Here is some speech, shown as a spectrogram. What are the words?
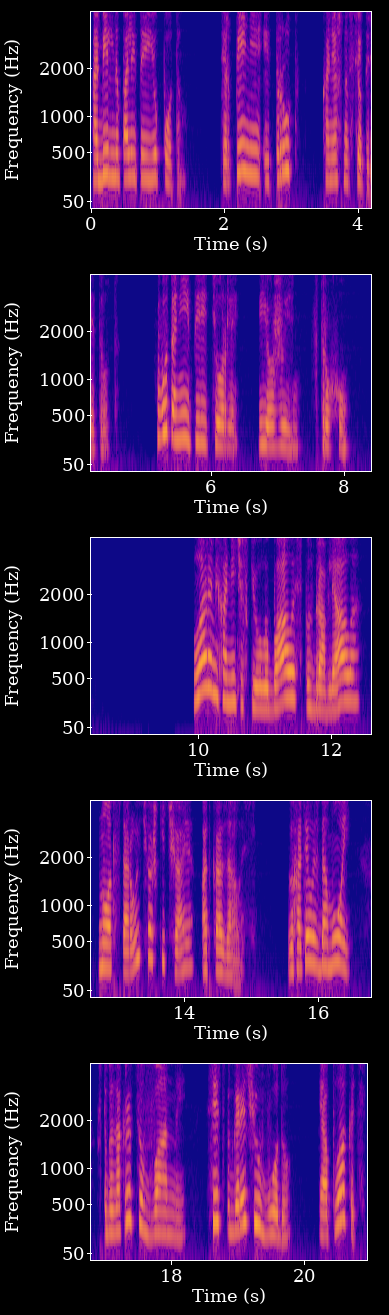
обильно полито ее потом. Терпение и труд, конечно, все перетрут. Вот они и перетерли ее жизнь в труху. Лара механически улыбалась, поздравляла, но от второй чашки чая отказалась. Захотелось домой, чтобы закрыться в ванной, сесть под горячую воду и оплакать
